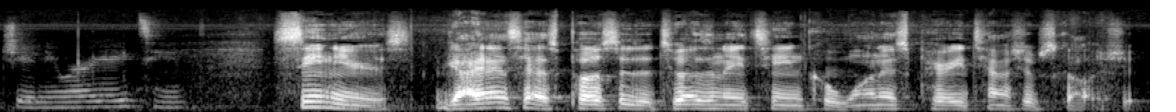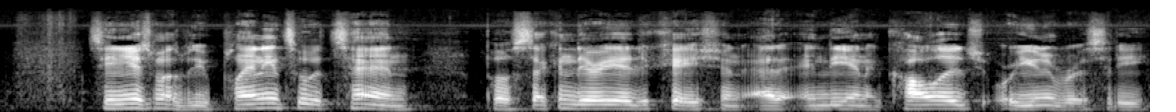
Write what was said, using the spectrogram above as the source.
January 18th. Seniors, Guidance has posted the 2018 Kiwanis Perry Township Scholarship. Seniors must be planning to attend post-secondary education at an Indiana college or university.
